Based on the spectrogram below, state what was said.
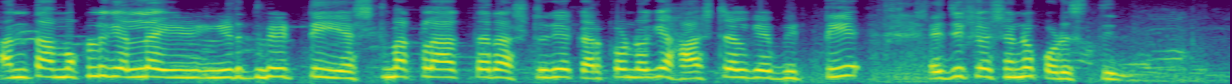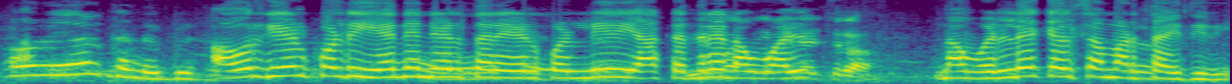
ಅಂತ ಮಕ್ಳಿಗೆಲ್ಲ ಹಿಡಿದ್ಬಿಟ್ಟು ಎಷ್ಟು ಮಕ್ಳು ಆಗ್ತಾರೆ ಅಷ್ಟಿಗೆ ಕರ್ಕೊಂಡೋಗಿ ಹಾಸ್ಟೆಲ್ಗೆ ಬಿಟ್ಟು ಎಜುಕೇಶನ್ ಕೊಡಿಸ್ತೀವಿ. ಅವ್ರಿಗೆ ಹೇಳ್ಕೊಳ್ಳಿ ಏನೇನು ಹೇಳ್ತಾರೆ ಹೇಳ್ಕೊಳ್ಳಿ ಯಾಕಂದ್ರೆ ನಾವು ಒಳ್ಳೆ ನಾವು ಒಳ್ಳೆ ಕೆಲಸ ಮಾಡ್ತಾ ಇದ್ದೀವಿ.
